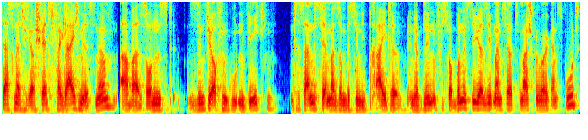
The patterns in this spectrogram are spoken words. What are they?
das natürlich auch schwer zu vergleichen ist. Ne? Aber sonst sind wir auf einem guten Weg. Interessant ist ja immer so ein bisschen die Breite. In der Blindenfußball-Bundesliga sieht man es ja zum Beispiel mal ganz gut.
